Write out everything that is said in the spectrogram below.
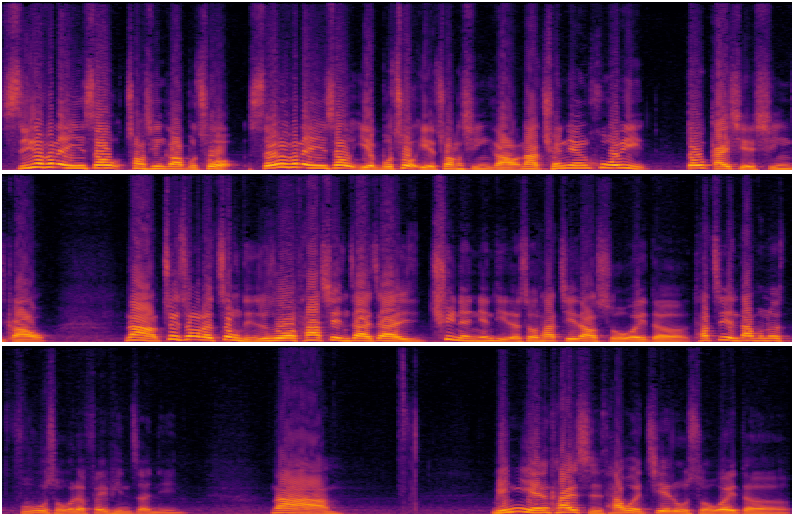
十月份的营收创新高不错，十二月份的营收也不错，也创新高。那全年获利都改写新高。那最重要的重点就是说，它现在在去年年底的时候，它接到所谓的，它之前大部分都服务所谓的非屏阵营。那明年开始，它会接入所谓的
